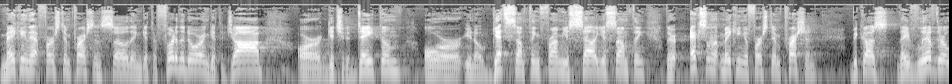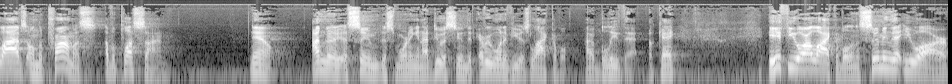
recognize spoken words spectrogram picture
making that first impression so they can get their foot in the door and get the job or get you to date them or you know get something from you sell you something they're excellent at making a first impression because they've lived their lives on the promise of a plus sign. Now i'm going to assume this morning and i do assume that every one of you is likable. I believe that okay? If you are likable and assuming that you are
